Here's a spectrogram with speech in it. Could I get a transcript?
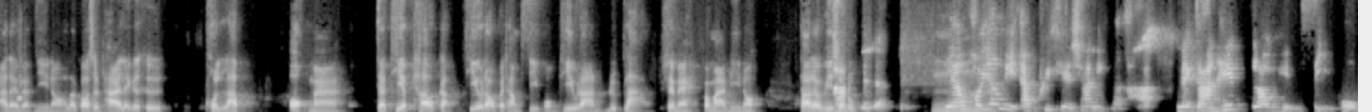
อะไรแบบนี้เนาะแล้วก็สุดท้ายเลยก็คือผลลัพธ์ออกมา จะเทียบเท่ากับที่เราไปทำสีผมที่ร้านหรือเปล่า ใช่ไหมประมาณนี้เนาะถ้าเราพี่สรุปค่ะพี่แจ๊คอืมแล้วเขายังมีแอปพลิเคชันอีกนะคะ ในการให้เราเห็นสีผม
